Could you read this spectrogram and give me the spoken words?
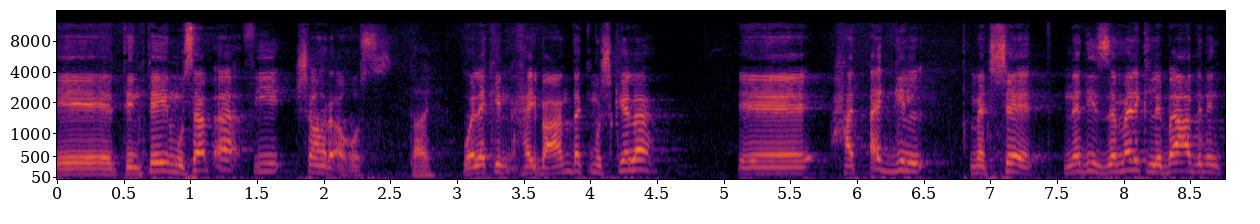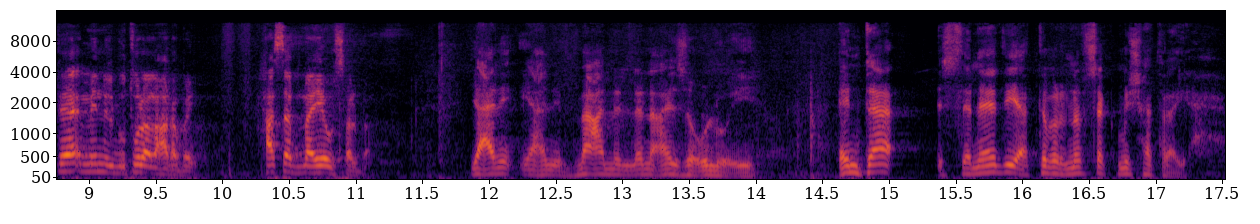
إيه، تنتهي المسابقة في شهر أغسطس. طيب. ولكن هيبقى عندك مشكلة إيه، هتأجل ماتشات نادي الزمالك لبعد الانتهاء من البطولة العربية حسب ما يوصل بقى. يعني يعني بمعنى اللي أنا عايز أقوله إيه؟ أنت السنة دي اعتبر نفسك مش هتريح.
